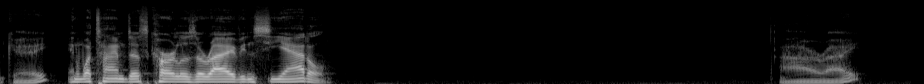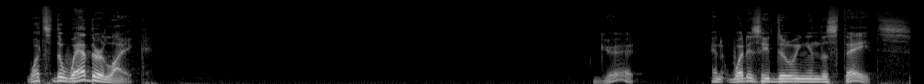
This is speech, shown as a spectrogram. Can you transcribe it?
Okay. And what time does Carlos arrive in Seattle? All right. What's the weather like? Good. And what is he doing in the States?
